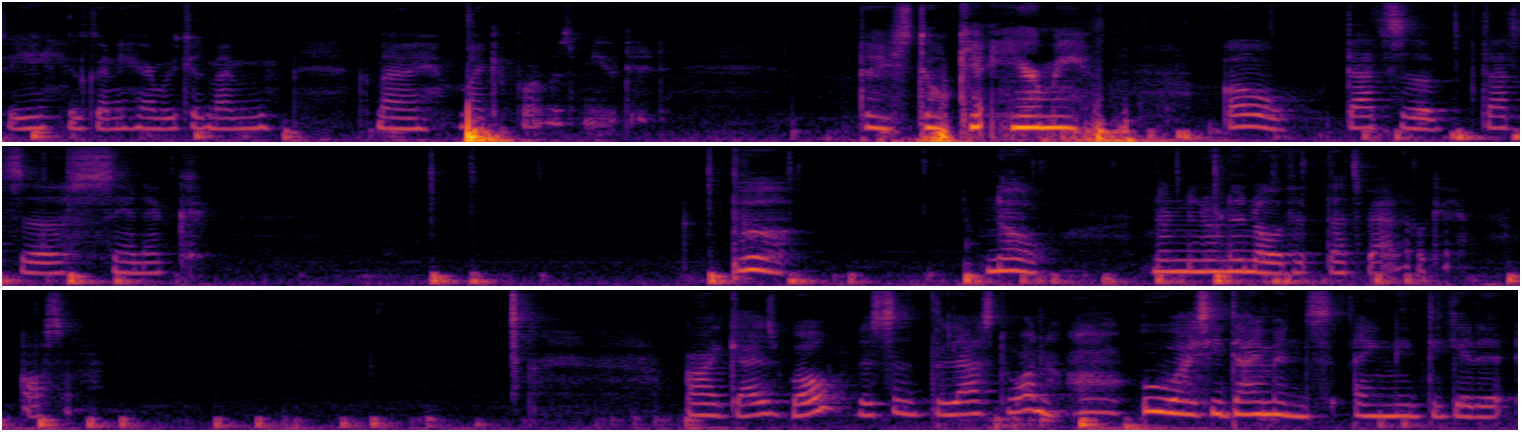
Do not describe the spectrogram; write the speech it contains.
See, you couldn't hear me because my my microphone was muted. They still can't hear me. Oh, that's a that's a Sanic. Buh. No, no, no, no, no, no. That, that's bad. Okay, awesome. All right, guys. Well, this is the last one. Ooh, I see diamonds. I need to get it.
